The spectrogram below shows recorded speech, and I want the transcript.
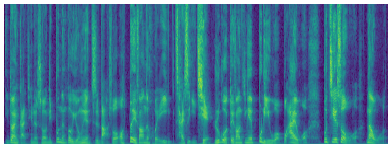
一段感情的时候，你不能够永远只把说，哦，对方的回应才是一切。如果对方今天不理我，不爱我，不接受我，那我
